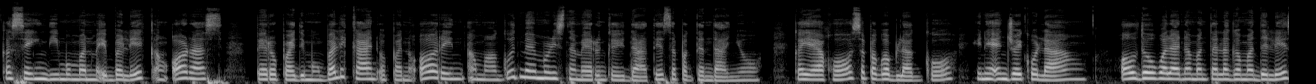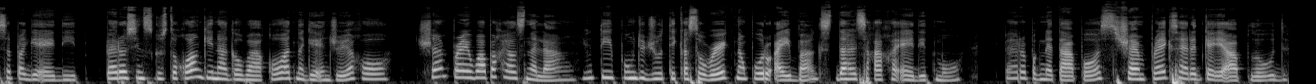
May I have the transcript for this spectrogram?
Kasi hindi mo man maibalik ang oras, pero pwede mong balikan o panoorin ang mga good memories na meron kayo dati sa pagtanda nyo. Kaya ako, sa pagbablog ko, ine-enjoy ko lang. Although wala naman talaga madali sa pag edit pero since gusto ko ang ginagawa ko at nag enjoy ako, syempre wapak health na lang. Yung tipong jujuti ka sa work ng puro eye bags dahil sa kaka-edit mo. Pero pag natapos, syempre excited ka i-upload.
